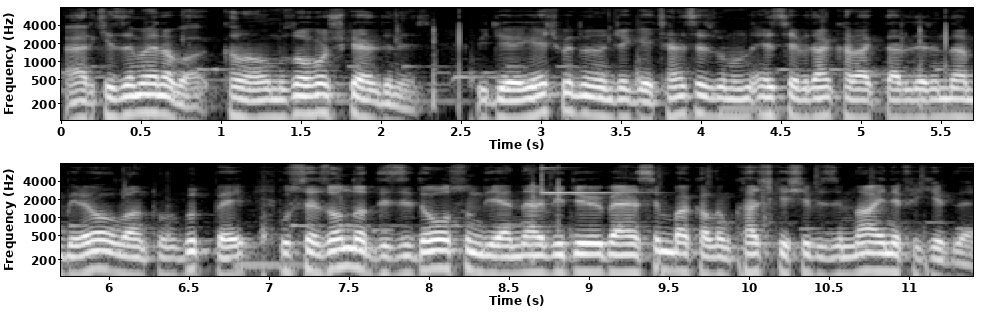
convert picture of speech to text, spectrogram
Herkese merhaba, kanalımıza hoş geldiniz. Videoya geçmeden önce geçen sezonun en sevilen karakterlerinden biri olan Turgut Bey, bu sezon da dizide olsun diyenler videoyu beğensin bakalım kaç kişi bizimle aynı fikirde.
